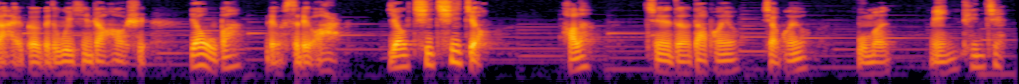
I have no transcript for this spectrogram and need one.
大海哥哥的微信账号是幺五八六四六二幺七七九。好了，亲爱的大朋友、小朋友，我们明天见。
